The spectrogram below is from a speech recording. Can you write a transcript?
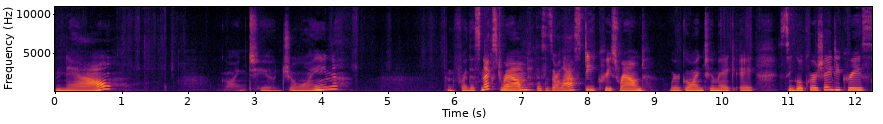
Now, I'm going to join. And for this next round, this is our last decrease round, we're going to make a single crochet decrease,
